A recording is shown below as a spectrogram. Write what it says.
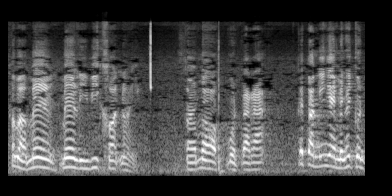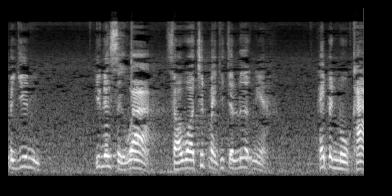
เขาบอกแม่แม่รีวิเคราะห์หน่อยสมอหมดวาระ ก็ตอนนี้ไงมันให้คนไปยื่นยื่นหนังสือว่าสวชุดใหม่ที่จะเลือกเนี่ย ให้เป็นโมฆะ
